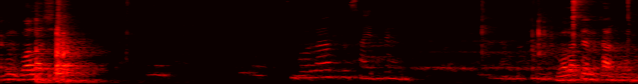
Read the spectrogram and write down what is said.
এখন গলা সে গলা সাইডে গলা কেন কাটবো না?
